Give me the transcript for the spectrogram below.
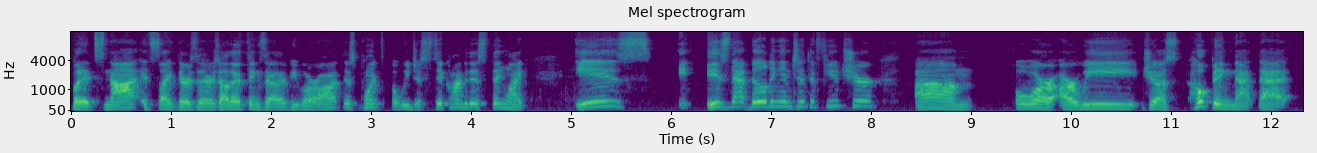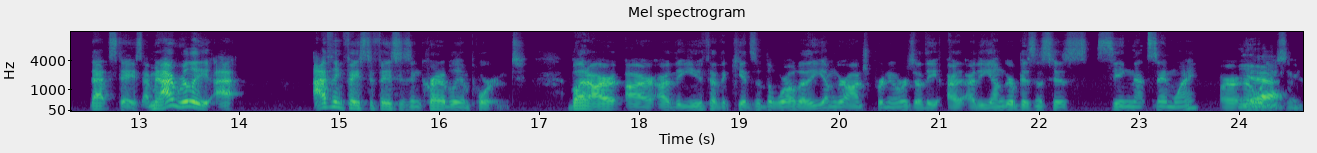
but it's not. It's like there's there's other things that other people are on at this point, but we just stick onto this thing. Like, is is that building into the future, um, or are we just hoping that that that stays? I mean, I really I I think face to face is incredibly important. But are, are are the youth, are the kids of the world, are the younger entrepreneurs, are the are, are the younger businesses seeing that same way? Or, or Yeah. you seeing?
